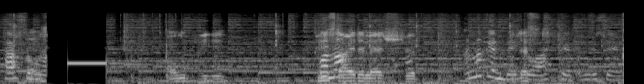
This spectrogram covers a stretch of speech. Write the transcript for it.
Have some. Oh, Only. Well, Please not- die the last ship. I'm not gonna make the last ship. I'm just saying.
